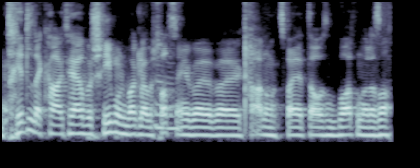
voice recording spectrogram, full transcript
ein Drittel der Charaktere beschrieben und war, glaube ich, trotzdem Mhm. bei, bei, keine Ahnung, 2000 Worten oder so.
